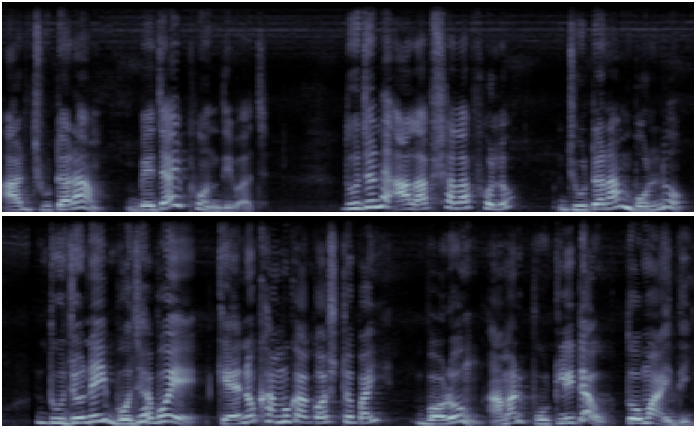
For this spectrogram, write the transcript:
আর ঝুটারাম বেজায় ফোন দিবাজ। দুজনে আলাপ সালাপ হলো, ঝুটারাম বলল, দুজনেই বোঝা বয়ে কেন খামুকা কষ্ট পাই? বরং আমার পুটলিটাও তোমায় দিই।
